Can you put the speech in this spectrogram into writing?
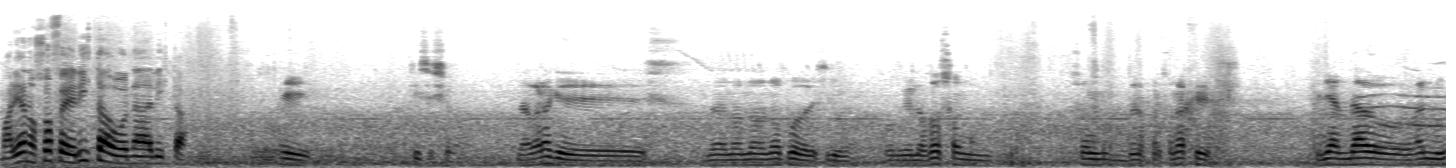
Mariano, ¿sos federista o nadalista? Sí, qué sé yo. La verdad que no, no, no, puedo elegir uno, porque los dos son, son de los personajes que le han dado, han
